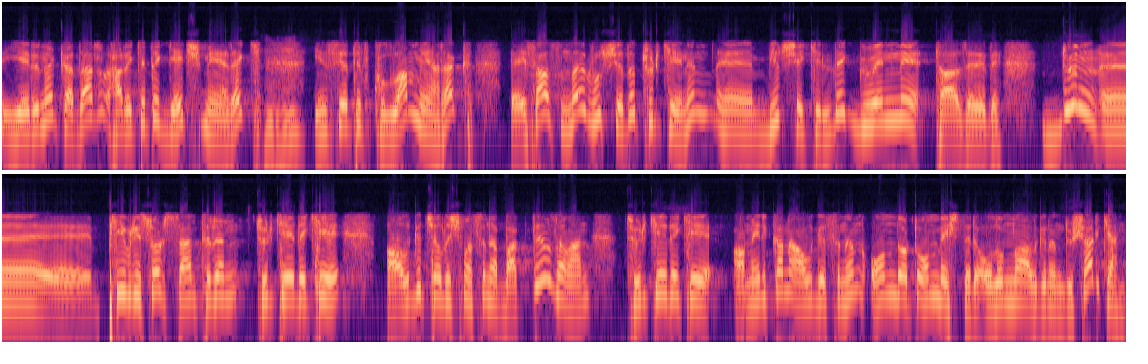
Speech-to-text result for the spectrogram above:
yerine kadar harekete geçmeyerek, inisiyatif kullanmayarak e, esasında Rusya'da Türkiye'nin e, bir şekilde güvenini tazeledi. Dün e, Pew Research Center'ın Türkiye'deki algı çalışmasına baktığın zaman Türkiye'deki Amerikan algısının 14-15'lere olumlu algının düşerken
